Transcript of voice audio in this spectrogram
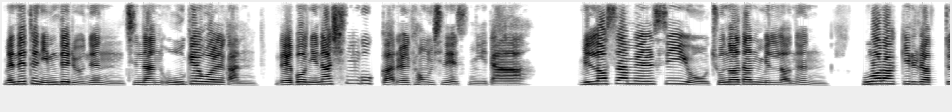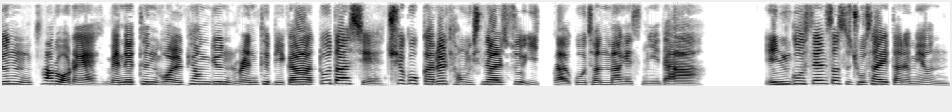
맨해튼 임대료는 지난 5개월간 4번이나 신고가를 경신했습니다. 밀러 사무엘 CEO 조나단 밀러는 9월 학기를 앞둔 8월에 맨해튼 월 평균 렌트비가 또다시 최고가를 경신할 수 있다고 전망했습니다. 인구 센서스 조사에 따르면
